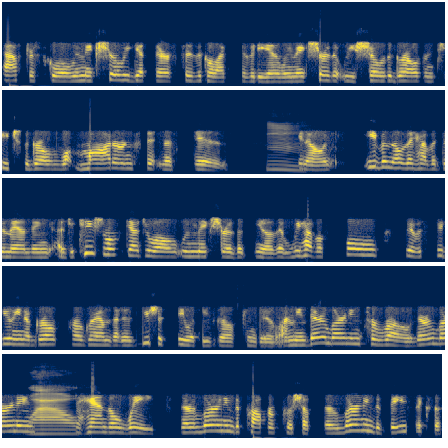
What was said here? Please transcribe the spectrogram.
after school. We make sure we get their physical activity and we make sure that we show the girls and teach the girls what modern fitness is. Mm. You know, and even though they have a demanding educational schedule, we make sure that, you know, that we have a full we have a Studio Ina girls program that is you should see what these girls can do. I mean, they're learning to row. They're learning wow to handle weights. They're learning the proper push-ups. They're learning the basics of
